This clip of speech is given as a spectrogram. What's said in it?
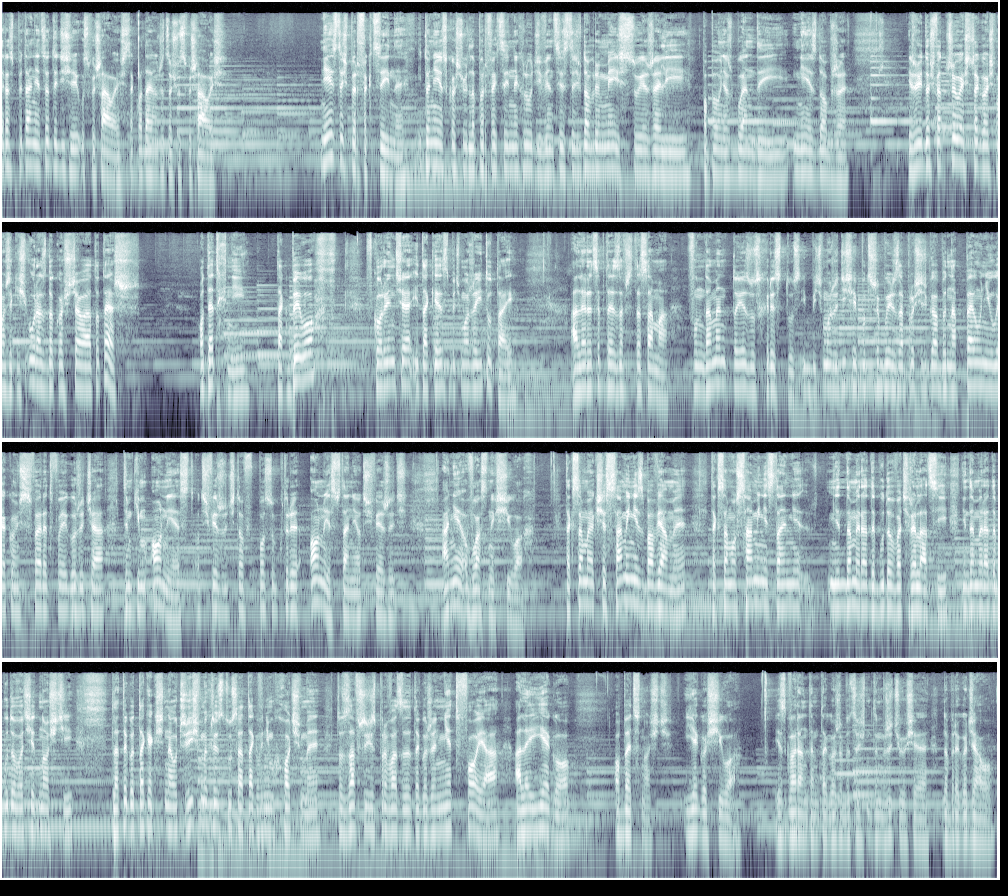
Teraz pytanie, co Ty dzisiaj usłyszałeś, zakładając, że coś usłyszałeś. Nie jesteś perfekcyjny i to nie jest kościół dla perfekcyjnych ludzi, więc jesteś w dobrym miejscu, jeżeli popełniasz błędy i, nie jest dobrze. Jeżeli doświadczyłeś czegoś, masz jakiś uraz do kościoła, to też odetchnij. Tak było w Koryncie i tak jest być może i tutaj. Ale recepta jest zawsze ta sama. Fundament to Jezus Chrystus i być może dzisiaj potrzebujesz zaprosić Go, aby napełnił jakąś sferę Twojego życia tym, kim On jest, odświeżyć to w sposób, który On jest w stanie odświeżyć, a nie o własnych siłach. Tak samo jak się sami nie zbawiamy, tak samo sami nie, stanie, nie damy rady budować relacji, nie damy rady budować jedności. Dlatego tak jak się nauczyliśmy Chrystusa, tak w Nim chodźmy. To zawsze się sprowadza do tego, że nie Twoja, ale Jego obecność Jego siła jest gwarantem tego, żeby coś w tym życiu się dobrego działo.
